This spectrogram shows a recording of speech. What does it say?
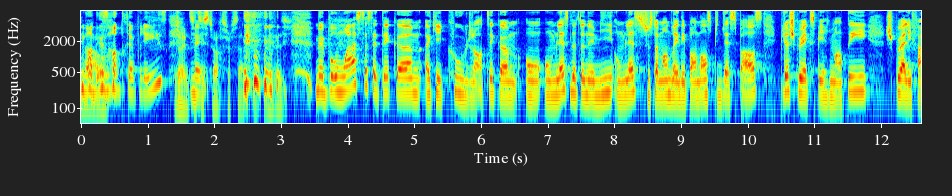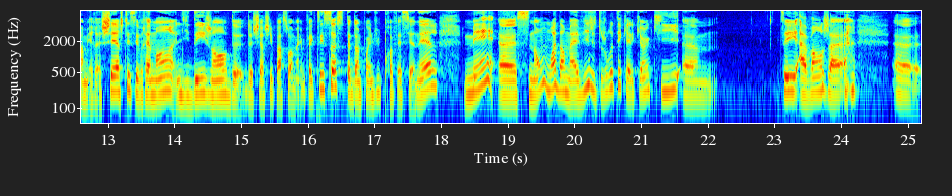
dans des entreprises. J'ai une petite mais... histoire sur ça. mais pour moi, ça, c'était comme, OK, cool, genre, tu sais, comme, on, on, me laisse de l'autonomie, on me laisse justement de l'indépendance puis de l'espace. Puis là, je peux expérimenter, je peux aller faire mes recherches. Tu sais, c'est vraiment l'idée, genre, de, de chercher par soi-même. Fait que, tu sais, ça, c'était d'un point de vue professionnel. Mais euh, sinon, moi, dans ma vie, j'ai toujours été quelqu'un qui... Euh, tu sais, avant. Euh,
